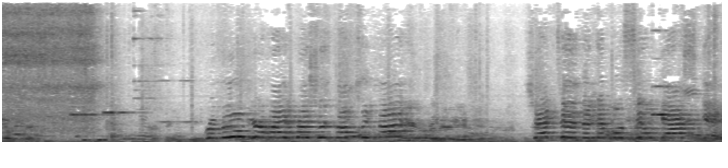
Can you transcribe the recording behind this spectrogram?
Remove your high pressure coupling nut. Check to the nipple seal gasket.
